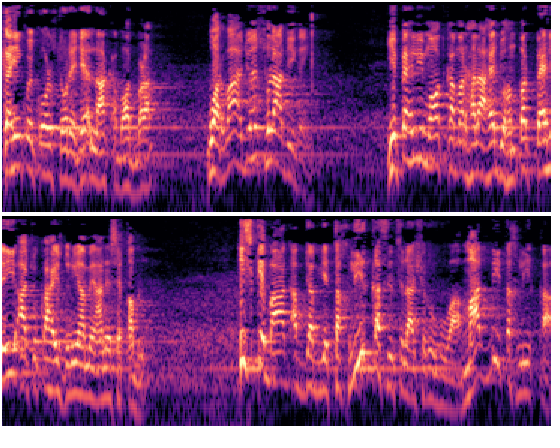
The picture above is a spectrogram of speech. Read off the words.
کہیں کوئی کولڈ سٹوریج ہے، اللہ کا بہت بڑا۔ وہ ارواح جو ہے سلا دی گئی یہ پہلی موت کا مرحلہ ہے جو ہم پر پہلے ہی آ چکا ہے اس دنیا میں آنے سے قبل۔ اس کے بعد اب جب یہ تخلیق کا سلسلہ شروع ہوا، مادی تخلیق کا،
